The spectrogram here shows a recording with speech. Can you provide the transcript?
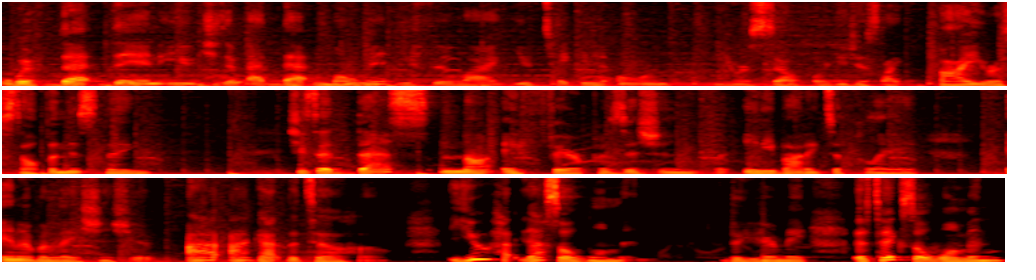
with that, then you she said at that moment you feel like you're taking it on yourself, or you just like by yourself in this thing. She said that's not a fair position for anybody to play in a relationship. I, I got to tell her, you ha- that's a woman. Do you hear me? It takes a woman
